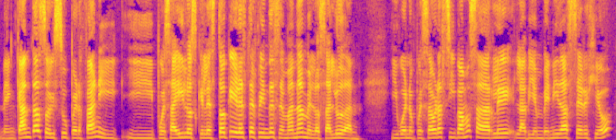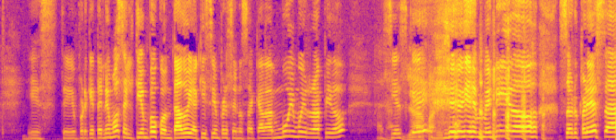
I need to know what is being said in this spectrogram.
me encanta, soy súper fan y, y, pues ahí los que les toque ir este fin de semana me lo saludan. Y bueno, pues ahora sí, vamos a darle la bienvenida a Sergio, este, porque tenemos el tiempo contado y aquí siempre se nos acaba muy, muy rápido. Así es que, bienvenido, sorpresa.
